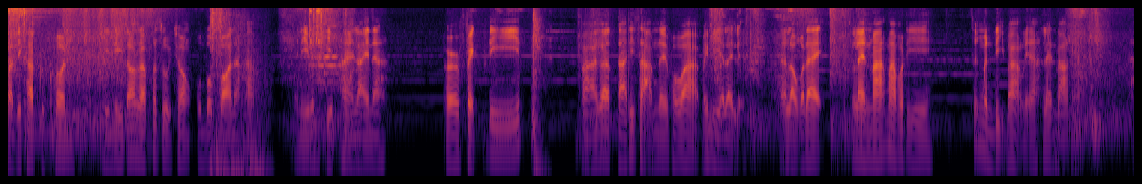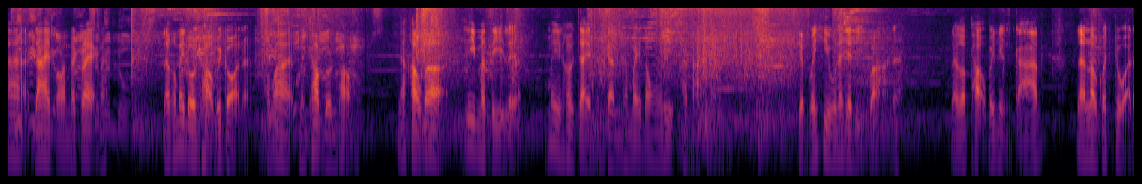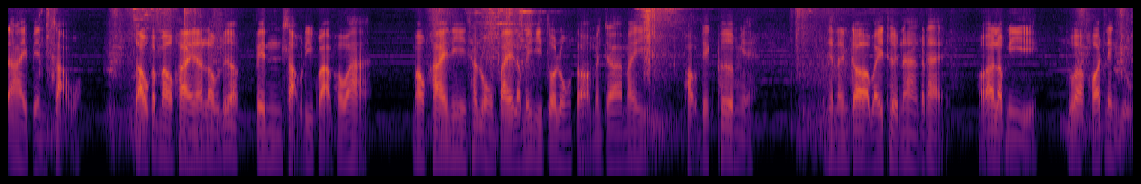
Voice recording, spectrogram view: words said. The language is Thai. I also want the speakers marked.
Speaker 1: วัสดีครับทุกคนยินดีต้อนรับเข้าสู่ช่องอุบปอนะครับ อันนี้เป็นคลิปไฮไลท์นะ perfect deep ป่าก็ตาที่ 3 เลยเพราะว่าไม่มีอะไรเลย แล้วเราก็ได้แลนด์มาร์กมาพอดี ซึ่งมันดีมากเลยนะแลนด์มาร์กเนี่ย ถ้าได้ตอนแรกๆนะเราก็ไม่โดนเผาไปก่อนอะเพราะว่ามันชอบโดนเผา แล้วเขาก็รีบมาตีเลย ไม่เข้าใจเหมือนกันทำไมต้องรีบขนาดนั้นเก็บไว้ฮิวน่าจะดีกว่านะ แล้วก็เผาไปหนึ่งการ์ด แล้วเราก็จั่วได้เป็นเสา เสากับเมาคายนะเราเลือกเป็นเสาดีกว่า เพราะว่าเมาคายนี่ถ้าลงไปแล้วไม่มีตัวลงต่อมันจะไม่เผาเด็กเพิ่มไงเพราะฉะนั้นก็ไว้เทิร์นหน้าก็ได้ เพราะว่าเรามีตัวคอร์สหนึ่งอยู่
